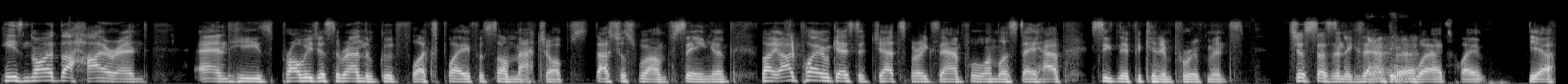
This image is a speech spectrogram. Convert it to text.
he's not at the higher end, and he's probably just around the good flex play for some matchups. That's just where I'm seeing him. Like I'd play him against the Jets, for example, unless they have significant improvements. Just as an example of where I'd play him. Yeah.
